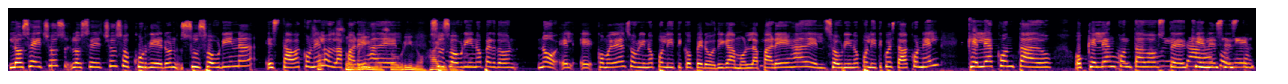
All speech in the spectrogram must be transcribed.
los hechos, los hechos ocurrieron, su sobrina estaba con él So- o la sobrino, pareja de él, sobrino, su sobrino, perdón, no, él, eh, como él era el sobrino político, pero digamos, la pareja del sobrino político estaba con él, ¿qué le ha contado o qué le han No, contado a usted quién es con esta? él.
